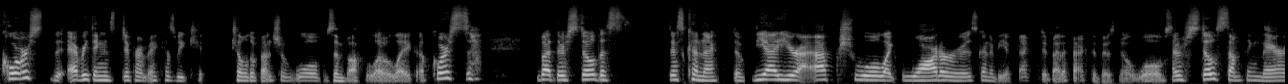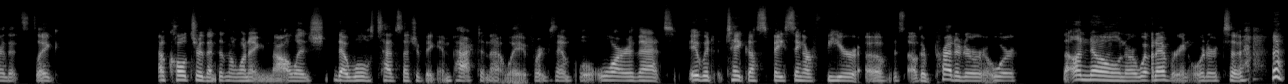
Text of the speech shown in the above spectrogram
course everything's different because we ki- killed a bunch of wolves and buffalo like of course but there's still this disconnect of yeah your actual like water is going to be affected by the fact that there's no wolves there's still something there that's like a culture that doesn't want to acknowledge that wolves have such a big impact in that way for example or that it would take us facing our fear of this other predator or the unknown or whatever in order to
